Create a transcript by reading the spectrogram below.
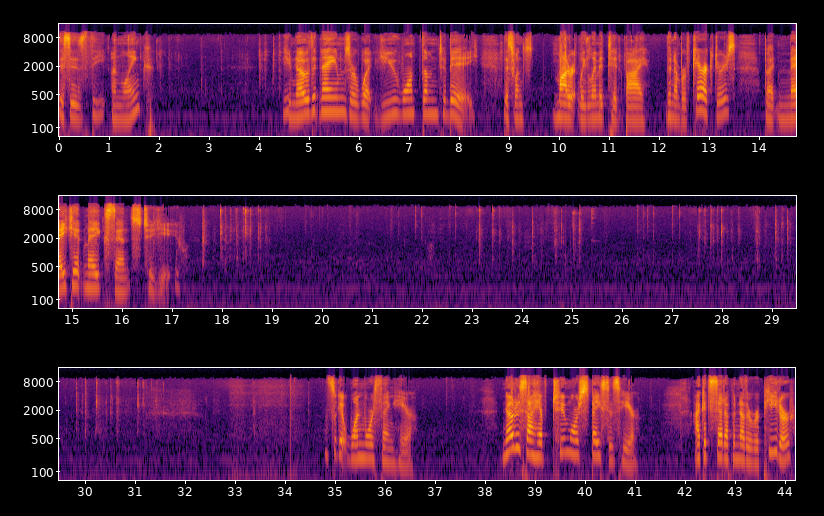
This is the unlink. You know that names are what you want them to be. This one's moderately limited by the number of characters, but make it make sense to you. Let's look at one more thing here. Notice I have two more spaces here. I could set up another repeater,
